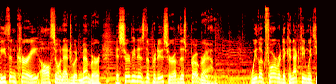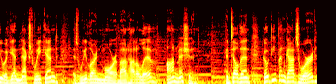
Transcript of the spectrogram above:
Ethan Curry, also an Edgewood member, is serving as the producer of this program. We look forward to connecting with you again next weekend as we learn more about how to live on mission. Until then, go deep in God's Word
